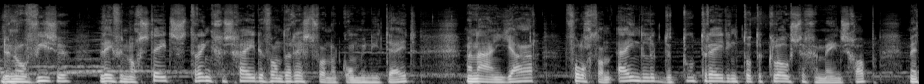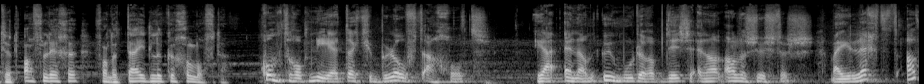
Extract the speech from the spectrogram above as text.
De novicen leven nog steeds streng gescheiden van de rest van de communiteit, maar na een jaar volgt dan eindelijk de toetreding tot de kloostergemeenschap met het afleggen van de tijdelijke gelofte. Komt erop neer dat je belooft aan God. Ja, en aan uw moeder abdis en aan alle zusters. Maar je legt het af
